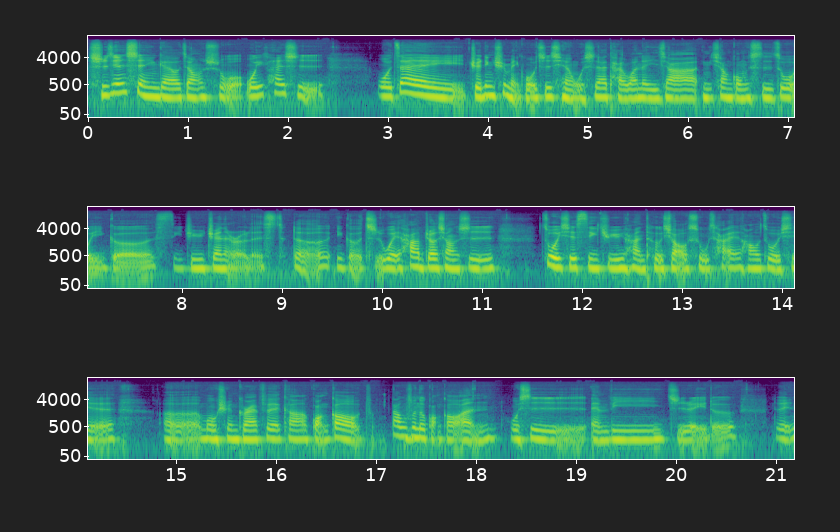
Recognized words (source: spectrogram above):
时间线应该要这样说。我一开始我在决定去美国之前，我是在台湾的一家影像公司做一个 CG generalist 的一个职位，它比较像是做一些 CG 和特效素材，然后做一些呃 motion graphic 啊广告，大部分的广告案或是 MV 之类的。对，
